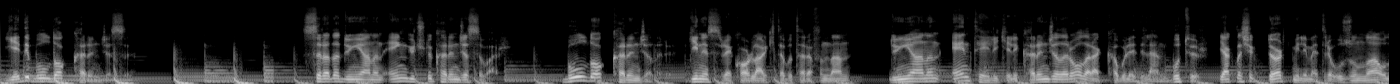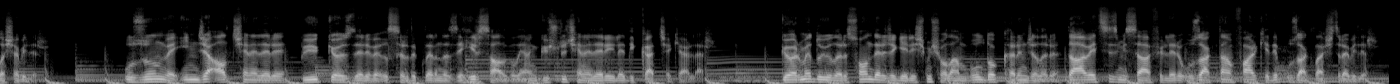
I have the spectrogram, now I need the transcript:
7 buldog karıncası. Sırada dünyanın en güçlü karıncası var. Bulldog karıncaları. Guinness Rekorlar kitabı tarafından dünyanın en tehlikeli karıncaları olarak kabul edilen bu tür yaklaşık 4 mm uzunluğa ulaşabilir. Uzun ve ince alt çeneleri, büyük gözleri ve ısırdıklarında zehir salgılayan güçlü çeneleriyle dikkat çekerler. Görme duyuları son derece gelişmiş olan bulldog karıncaları davetsiz misafirleri uzaktan fark edip uzaklaştırabilir.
